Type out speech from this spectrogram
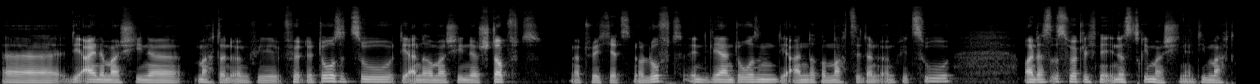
äh, die eine Maschine macht dann irgendwie, führt eine Dose zu, die andere Maschine stopft natürlich jetzt nur Luft in die leeren Dosen, die andere macht sie dann irgendwie zu. Und das ist wirklich eine Industriemaschine, die macht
